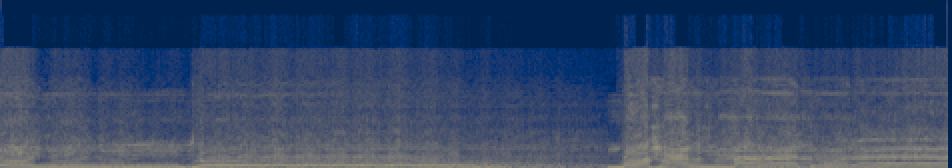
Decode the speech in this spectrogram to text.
বন্ধু। মোহাম্মদুর রাসূল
